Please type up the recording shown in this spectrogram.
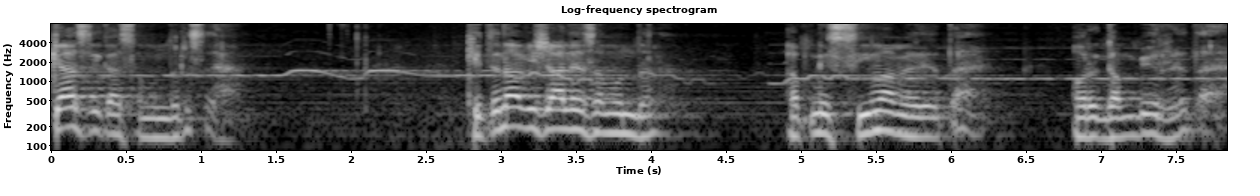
क्या सीखा समुद्र से? कितना विशाल है समुद्र, अपनी सीमा में रहता है और गंभीर रहता है।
